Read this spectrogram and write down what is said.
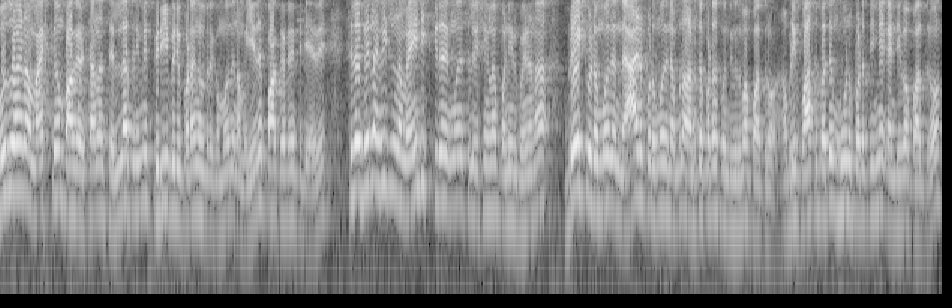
பொதுவாக நான் மேக்ஸிமம் பார்க்குற சேனல்ஸ் எல்லாத்துலேயுமே பெரிய பெரிய படங்கள் இருக்கும்போது நம்ம எதை பார்க்குறதே தெரியாது. சில பேர்லாம் வீட்டில் நம்ம நைன்டிஸ் கிட்ட இருக்கும்போது சில விஷயங்கள்லாம் பண்ணியிருப்போம் என்னன்னா பிரேக் விடும்போது அந்த ஆட் போடும்போது என்ன பண்ணும் அடுத்த படம் கொஞ்சம் கொஞ்சமாக பார்த்துரும் அப்படி பார்த்து பார்த்து மூணு படத்தையுமே கண்டிப்பாக பார்த்துரும்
